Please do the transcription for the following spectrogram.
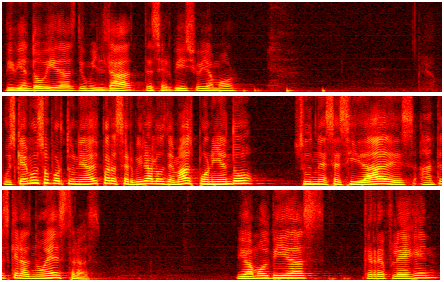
viviendo vidas de humildad, de servicio y amor. Busquemos oportunidades para servir a los demás poniendo sus necesidades antes que las nuestras. Vivamos vidas que reflejen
